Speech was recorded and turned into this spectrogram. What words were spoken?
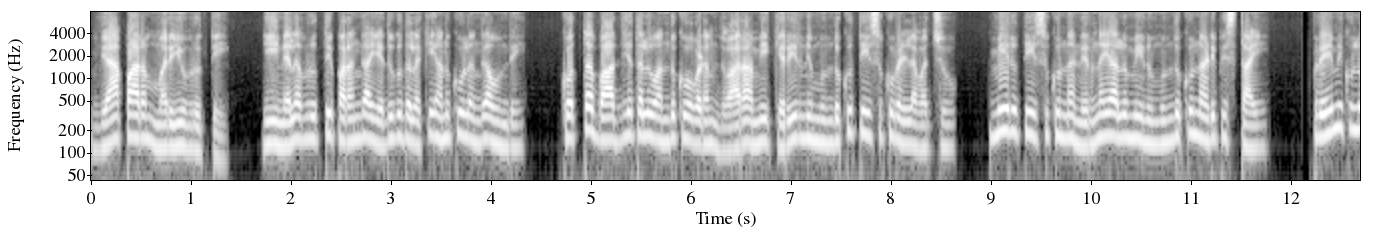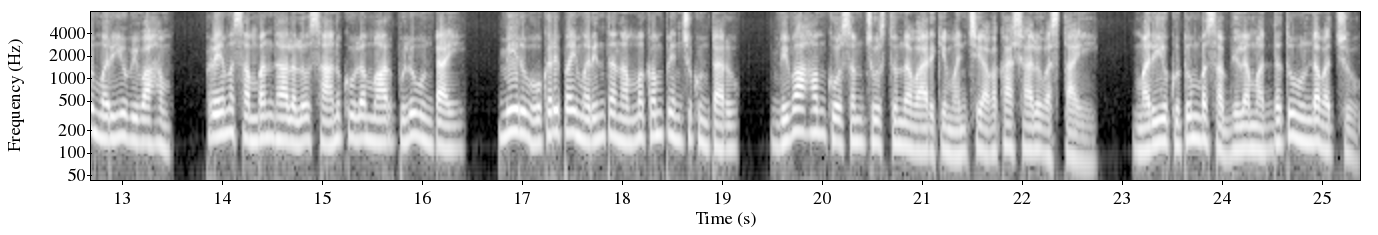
వ్యాపారం మరియు వృత్తి. ఈ నెల వృత్తిపరంగా ఎదుగుదలకి అనుకూలంగా ఉంది. కొత్త బాధ్యతలు అందుకోవడం ద్వారా మీ కెరీర్ని ముందుకు తీసుకువెళ్ళవచ్చు మీరు తీసుకున్న నిర్ణయాలు మీను ముందుకు నడిపిస్తాయి. ప్రేమికులు మరియు వివాహం ప్రేమ సంబంధాలలో సానుకూల మార్పులు ఉంటాయి. మీరు ఒకరిపై మరింత నమ్మకం పెంచుకుంటారు. వివాహం కోసం చూస్తున్న వారికి మంచి అవకాశాలు వస్తాయి. మరియు కుటుంబ సభ్యుల మద్దతు ఉండవచ్చు.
